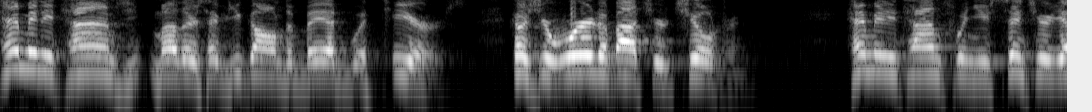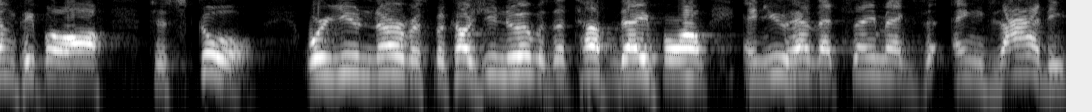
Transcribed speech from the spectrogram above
How many times, mothers, have you gone to bed with tears because you're worried about your children? How many times, when you sent your young people off to school, were you nervous because you knew it was a tough day for them and you had that same anxiety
